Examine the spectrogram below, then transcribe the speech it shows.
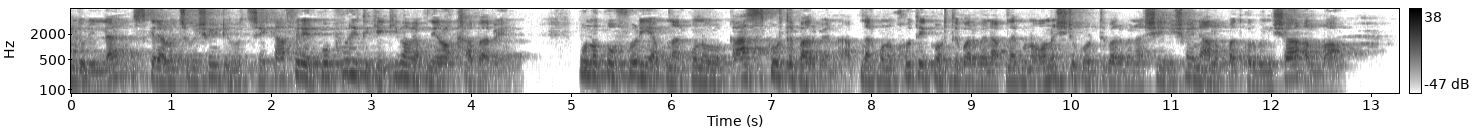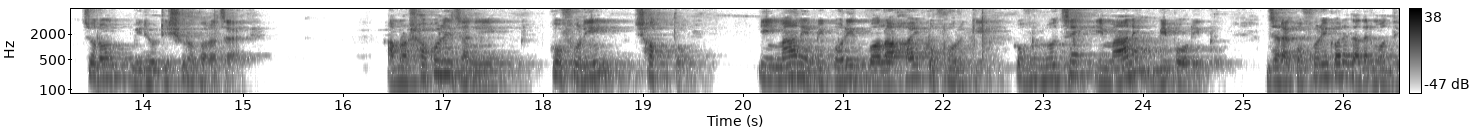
আলহামদুলিল্লাহ, আজকের আলোচ্য বিষয়টি হচ্ছে কাফের কুফুরি থেকে কীভাবে আপনি রক্ষা পাবেন। কোনো কুফুরি আপনার কোনো কাজ করতে পারবে না, আপনার কোনো ক্ষতি করতে পারবে না, আপনার কোনো অনিষ্ট করতে পারবে না, সেই বিষয় নিয়ে আলোকপাত করব ইনশা আল্লাহ চলুন ভিডিওটি শুরু করা যায় আমরা সকলেই জানি কুফুরি সত্য। ইমানের বিপরীত বলা হয় কুফুরকে। কুফুর হচ্ছে ইমানে বিপরীত। যারা কুফুরি করে তাদের মধ্যে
